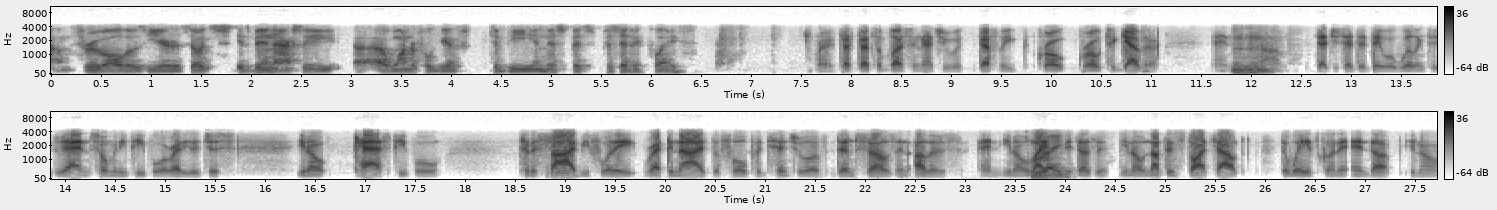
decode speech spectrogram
um, through all those years. So it's it's been actually a, a wonderful gift to be in this specific place. Right. That's that's a blessing that you would definitely grow grow together, and Mhm. um, that you said that they were willing to do that, and so many people already that just, you know, cast people to the side before they recognize the full potential of themselves and others. And you know, life Right. it doesn't, you know, nothing starts out the way it's going to end up. You know,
